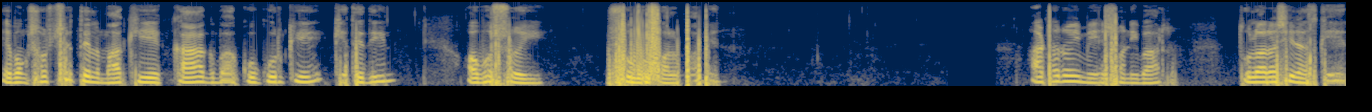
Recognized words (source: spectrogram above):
এবং সর্ষের তেল মাখিয়ে কাক বা কুকুরকে খেতে দিন। অবশ্যই শুভ ফল পাবেন। আঠারোই মে, শনিবার। তুলা রাশির আজকের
